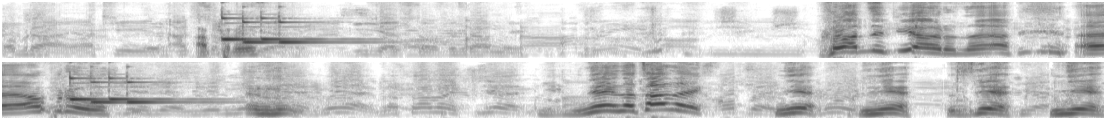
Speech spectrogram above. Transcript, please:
Dobra, jaki... Idziesz do wygranej. Ładny piorun, no. e, approve. Nie, nie, nie, nie, nie! Nie, Natanek! Nie, nie, nie, nie,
